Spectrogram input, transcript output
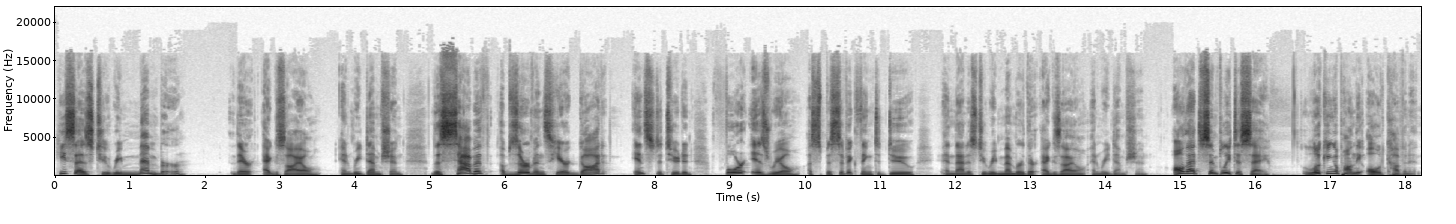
He says to remember their exile and redemption. The Sabbath observance here, God instituted for Israel a specific thing to do, and that is to remember their exile and redemption. All that simply to say, looking upon the Old Covenant,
